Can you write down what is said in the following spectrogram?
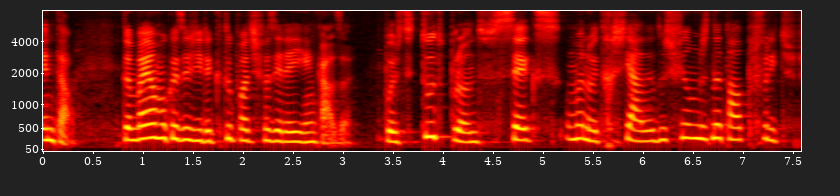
Então, também é uma coisa gira que tu podes fazer aí em casa. Depois de tudo pronto, segue-se uma noite recheada dos filmes de Natal preferidos.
